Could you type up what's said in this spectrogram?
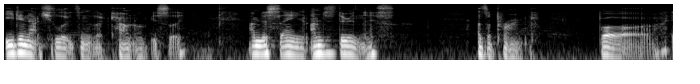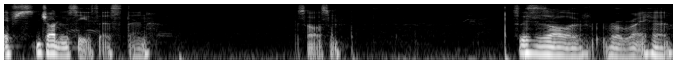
He didn't actually look in his account, obviously. I'm just saying, I'm just doing this as a prank. But if Jordan sees this, then it's awesome. So this is all I wrote right here.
